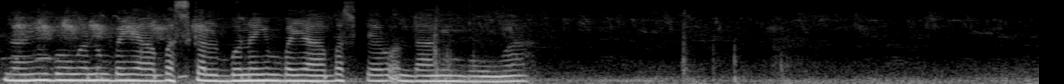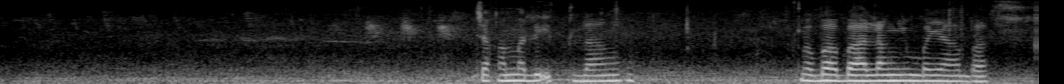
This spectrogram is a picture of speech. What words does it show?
Daming bunga ng bayabas. Kalbo na yung bayabas, pero ang daming bunga. Tsaka maliit lang. Mababa lang yung bayabas.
